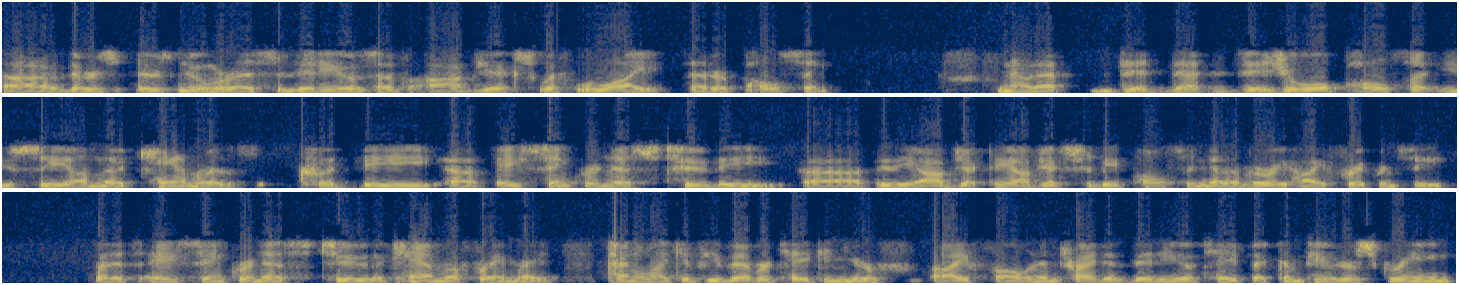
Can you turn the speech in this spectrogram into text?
uh, there's there's numerous videos of objects with light that are pulsing now that vid, that visual pulse that you see on the cameras could be uh, asynchronous to the uh, to the object. The object should be pulsing at a very high frequency, but it's asynchronous to the camera frame rate. Kind of like if you've ever taken your iPhone and tried to videotape a computer screen,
